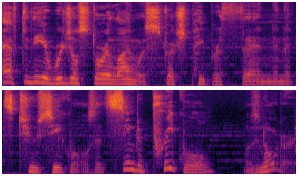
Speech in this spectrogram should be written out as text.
After the original storyline was stretched paper thin in its two sequels, it seemed a prequel was in order.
